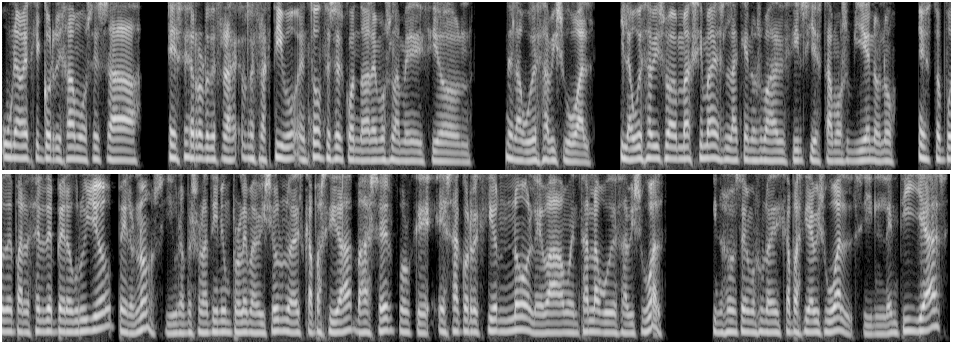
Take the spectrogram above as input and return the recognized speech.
una vez que corrijamos ese error refractivo, entonces es cuando haremos la medición de la agudeza visual y la agudeza visual máxima es la que nos va a decir si estamos bien o no. Esto puede parecer de perogrullo, pero no. Si una persona tiene un problema de visión, una discapacidad, va a ser porque esa corrección no le va a aumentar la agudeza visual. Si nosotros tenemos una discapacidad visual sin lentillas,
